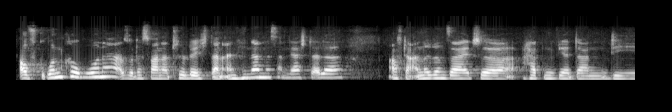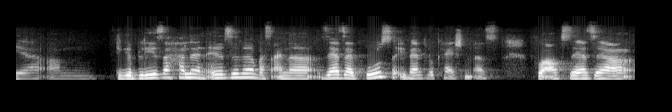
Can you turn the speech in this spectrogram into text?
aufgrund Corona. Also das war natürlich dann ein Hindernis an der Stelle. Auf der anderen Seite hatten wir dann die, ähm, die Gebläsehalle in Ilsede, was eine sehr, sehr große Event-Location ist, wo auch sehr, sehr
